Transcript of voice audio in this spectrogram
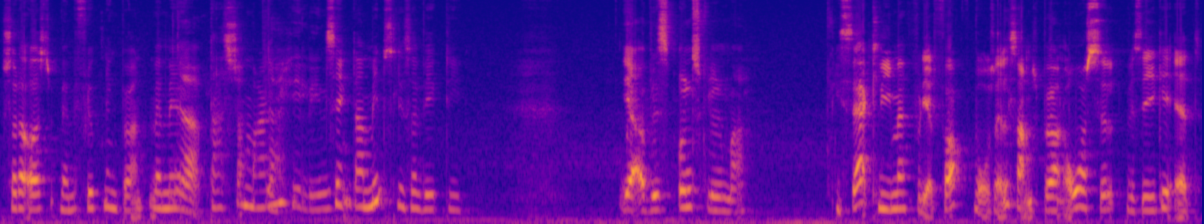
så er der også, hvad med flygtningebørn? Hvad med, Ja. der er så mange er ting, der er mindst lige så vigtige. Ja, og hvis, undskyld mig, Især klima, fordi at fuck vores allesammens børn over os selv, hvis ikke at,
